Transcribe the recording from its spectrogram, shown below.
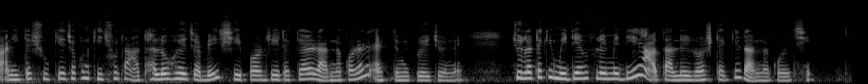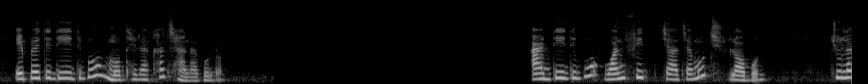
পানিটা শুকিয়ে যখন কিছুটা আঠালো হয়ে যাবে সেই পর্যায়ে এটাকে আর রান্না করার একদমই প্রয়োজন নেই। চুলাটাকে মিডিয়াম ফ্লেমে দিয়ে তালের রসটাকে রান্না করেছি। এরপরেতে দিয়ে দিব মথে রাখা ছানাগুলো। আর দিয়ে দিব ওয়ান ফিফথ চা চামচ লবণ। চুলা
